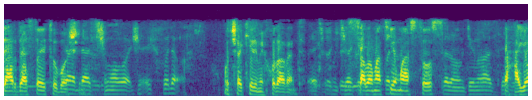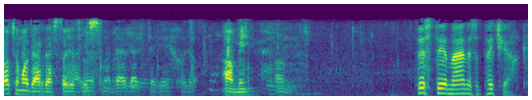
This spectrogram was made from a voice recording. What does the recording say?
در دستای تو باشه. دست شما باشه. خدا. متشکریم خداوند. سلامتی ما از توست و حیات ما در دستای توست. حیات ما در دستای خدا. آمین. آمین. This dear man is a patriarch.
